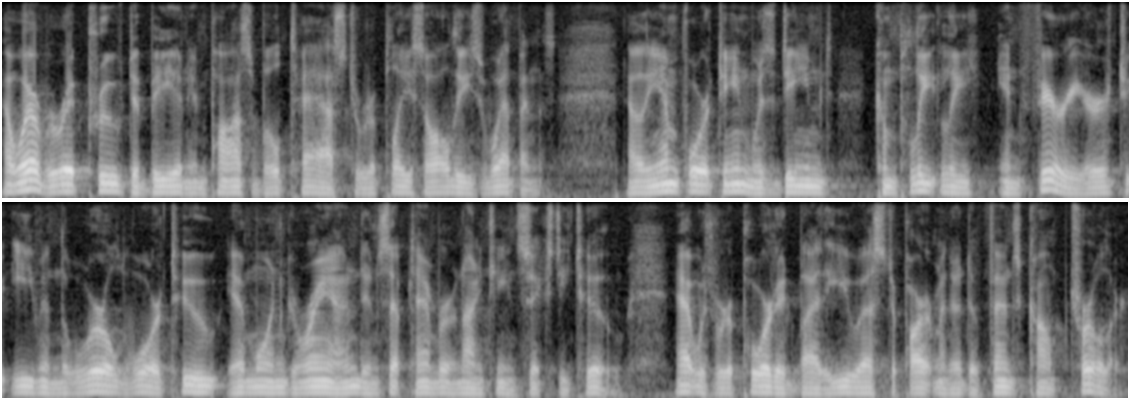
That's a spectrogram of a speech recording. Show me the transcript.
However, it proved to be an impossible task to replace all these weapons. Now, the M14 was deemed completely inferior to even the World War II M1 Garand in September of 1962. That was reported by the U.S. Department of Defense comptroller.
